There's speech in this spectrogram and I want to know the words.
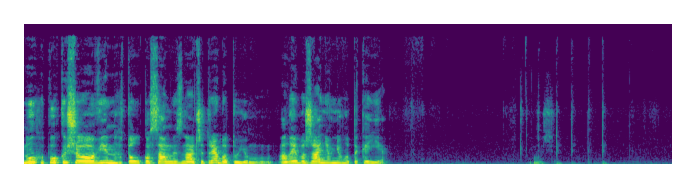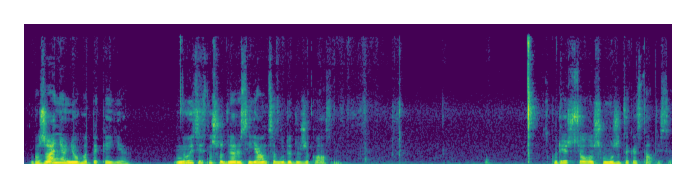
Ну, поки що він толко сам не знає, чи треба то йому, але бажання в нього таке є. Ось. Бажання в нього таке є. Ну і звісно, що для росіян це буде дуже класно. Скоріше всього, що може таке статися.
